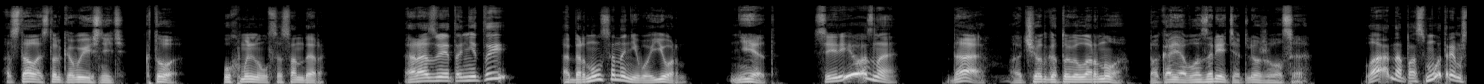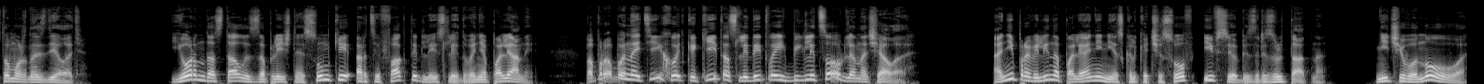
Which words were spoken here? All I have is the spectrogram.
осталось только выяснить, кто», — ухмыльнулся Сандер. «Разве это не ты?» — обернулся на него Йорн. «Нет». «Серьезно?» «Да, отчет готовил Арно, пока я в лазарете отлеживался». Ладно, посмотрим, что можно сделать. Йорн достал из заплечной сумки артефакты для исследования поляны. Попробуй найти хоть какие-то следы твоих беглецов для начала. Они провели на поляне несколько часов, и все безрезультатно. Ничего нового,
